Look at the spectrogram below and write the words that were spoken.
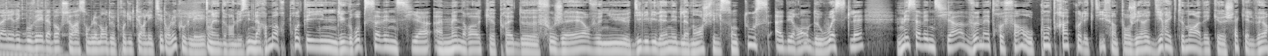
Journal Éric Bouvet, d'abord ce rassemblement de producteurs laitiers dans le Coglé. devant l'usine Armor Protéines du groupe Savencia à Menrock, près de Fougères, venus d'Ille-et-Vilaine et de la Manche. Ils sont tous adhérents de Westley. Mais Savencia veut mettre fin au contrat collectif hein, pour gérer directement avec chaque éleveur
